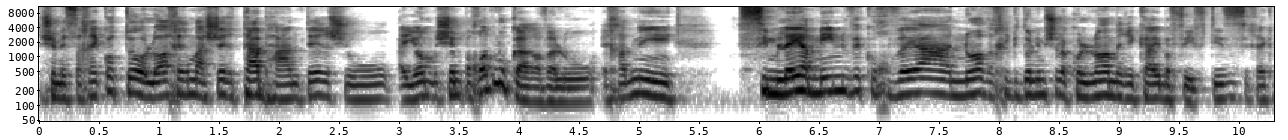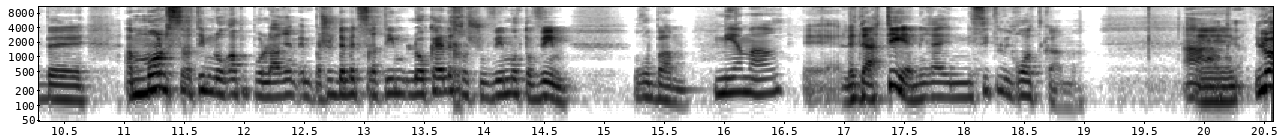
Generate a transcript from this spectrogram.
שמשחק אותו לא אחר מאשר טאב הנטר, שהוא היום שם פחות מוכר, אבל הוא אחד מסמלי המין וכוכבי הנוער הכי גדולים של הקולנוע האמריקאי ב fifties, שיחק בהמון סרטים נורא פופולריים, הם פשוט באמת סרטים לא כאלה חשובים או טובים, רובם. מי אמר? אה, לדעתי, אני ניסיתי לראות כמה. אה, אה, אוקיי. לא,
